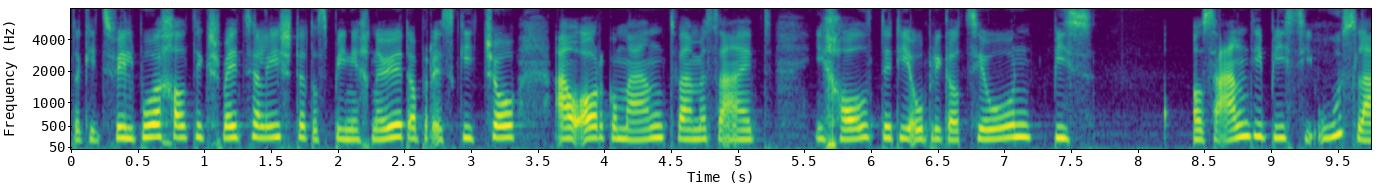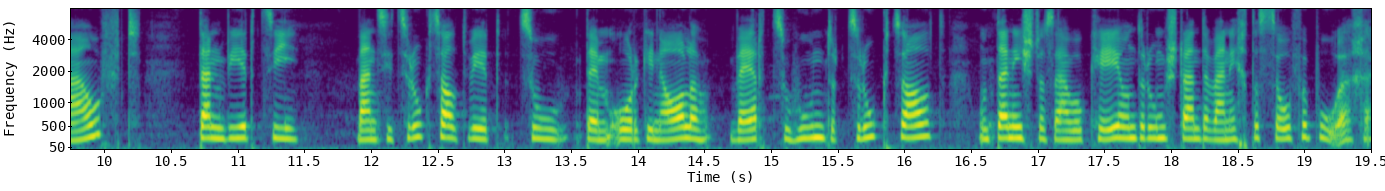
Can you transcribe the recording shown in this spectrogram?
Da gibt es viele Buchhaltungsspezialisten, das bin ich nicht, aber es gibt schon auch Argumente, wenn man sagt, ich halte die Obligation bis ans Ende, bis sie ausläuft, dann wird sie wenn sie zurückzahlt wird, zu dem originalen Wert zu 100 zurückzahlt. Und dann ist das auch okay unter Umständen, wenn ich das so verbuche.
